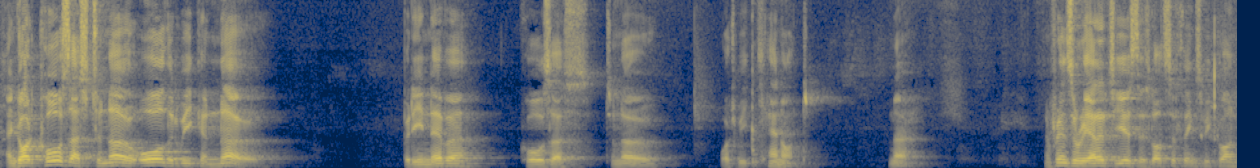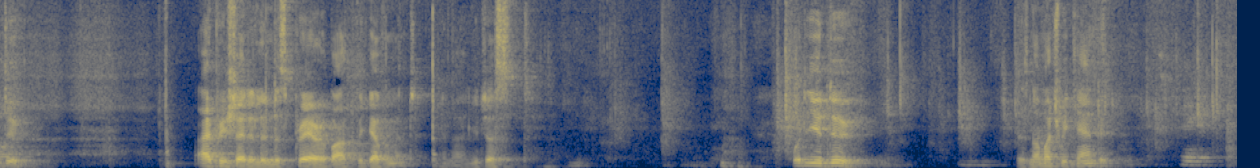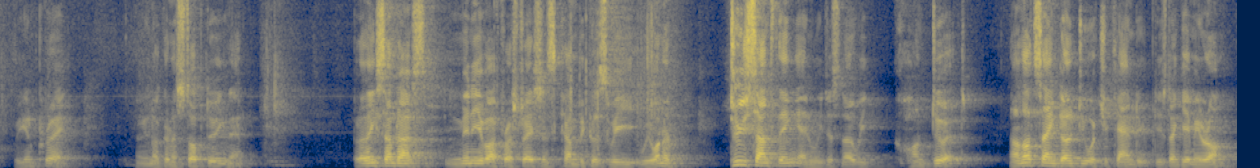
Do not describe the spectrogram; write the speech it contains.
And God calls us to know all that we can know, but He never calls us to know what we cannot know. And, friends, the reality is there's lots of things we can't do. I appreciated Linda's prayer about the government. You know, you just, what do you do? There's not much we can do. We can pray. And we're not going to stop doing that. But I think sometimes many of our frustrations come because we, we want to do something and we just know we can't do it. I'm not saying don't do what you can do. Please don't get me wrong.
